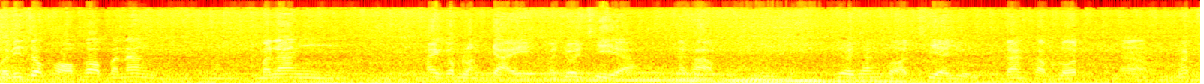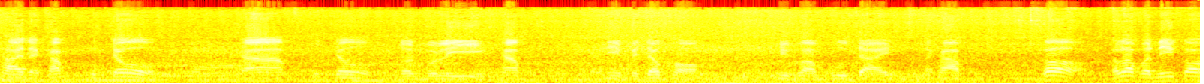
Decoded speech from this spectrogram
วันนี้เจ้าของก็มานั่งมานั่ง ให้กำลังใจมาช่วยเชียร์นะครับ ช่วยทั้งสอนเชียร์อยู่ด้านขับรถอ่าทักทายนะครับคุณโจ้ครับคุณโจ้นนบุรีครับ นี่เป็นเจ้าของมีความภูมิใจนะครับ ก็สำหรับวันนี้ก็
